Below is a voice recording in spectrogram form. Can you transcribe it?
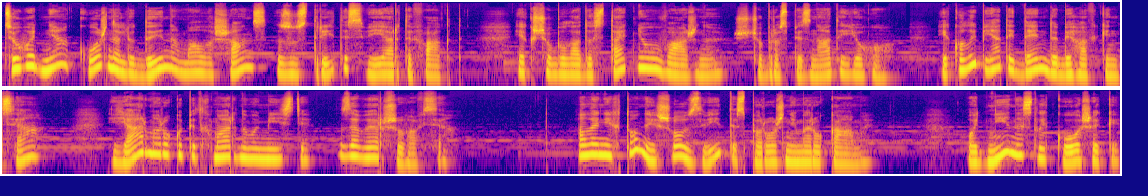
Цього дня кожна людина мала шанс зустріти свій артефакт, якщо була достатньо уважною, щоб розпізнати його. І коли п'ятий день добігав кінця, ярмарок у підхмарному місті завершувався. Але ніхто не йшов звідти з порожніми руками. Одні несли кошики,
